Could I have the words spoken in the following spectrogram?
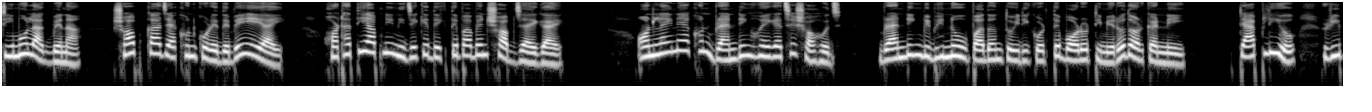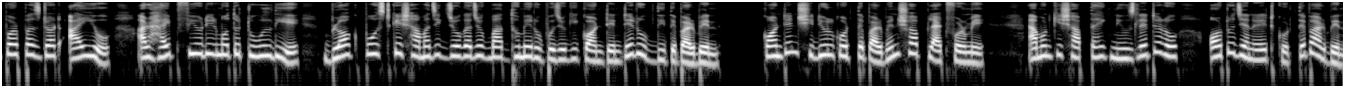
টিমও লাগবে না। সব কাজ এখন করে দেবে এআই। হঠাৎই আপনি নিজেকে দেখতে পাবেন সব জায়গায়। অনলাইনে এখন ব্র্যান্ডিং হয়ে গেছে সহজ। ব্র্যান্ডিং বিভিন্ন উপাদান তৈরি করতে বড় টিমেরও দরকার নেই। ট্যাপলিও রিপারপাস ডট আইও আর হাইপ ফিউরির মতো টুল দিয়ে ব্লগ পোস্টকে সামাজিক যোগাযোগ মাধ্যমের উপযোগী কন্টেন্টে রূপ দিতে পারবেন। কন্টেন্ট শিডিউল করতে পারবেন সব প্ল্যাটফর্মে এমনকি সাপ্তাহিক নিউজলেটারও অটো জেনারেট করতে পারবেন।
